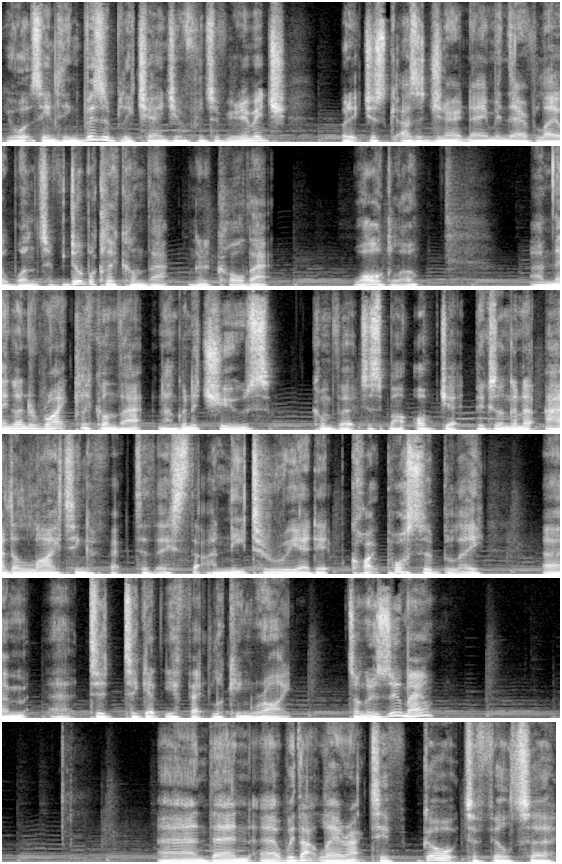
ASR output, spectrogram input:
you won't see anything visibly change in front of your image, but it just has a generic name in there of layer one. So if you double click on that, I'm going to call that wall glow. I'm then going to right click on that and I'm going to choose convert to smart object because I'm going to add a lighting effect to this that I need to re-edit quite possibly um, uh, to, to get the effect looking right. So I'm going to zoom out and then uh, with that layer active, go up to filter,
